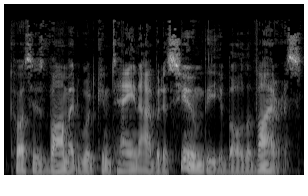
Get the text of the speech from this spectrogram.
Of course, his vomit would contain, I would assume, the Ebola virus.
